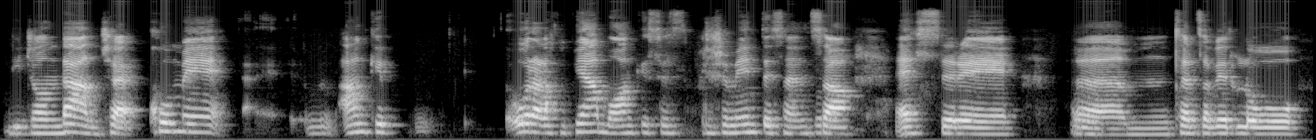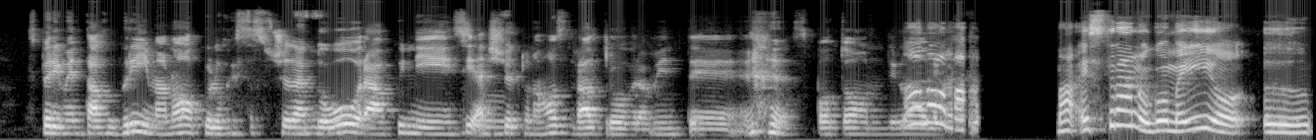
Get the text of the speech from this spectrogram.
di John Donne, cioè come eh, anche ora la capiamo anche se semplicemente senza essere, um, senza averlo sperimentato prima, no? Quello che sta succedendo ora. Quindi sì, hai scelto una cosa, tra l'altro, veramente spot on di nuovo. No, no, ma, ma è strano come io eh,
